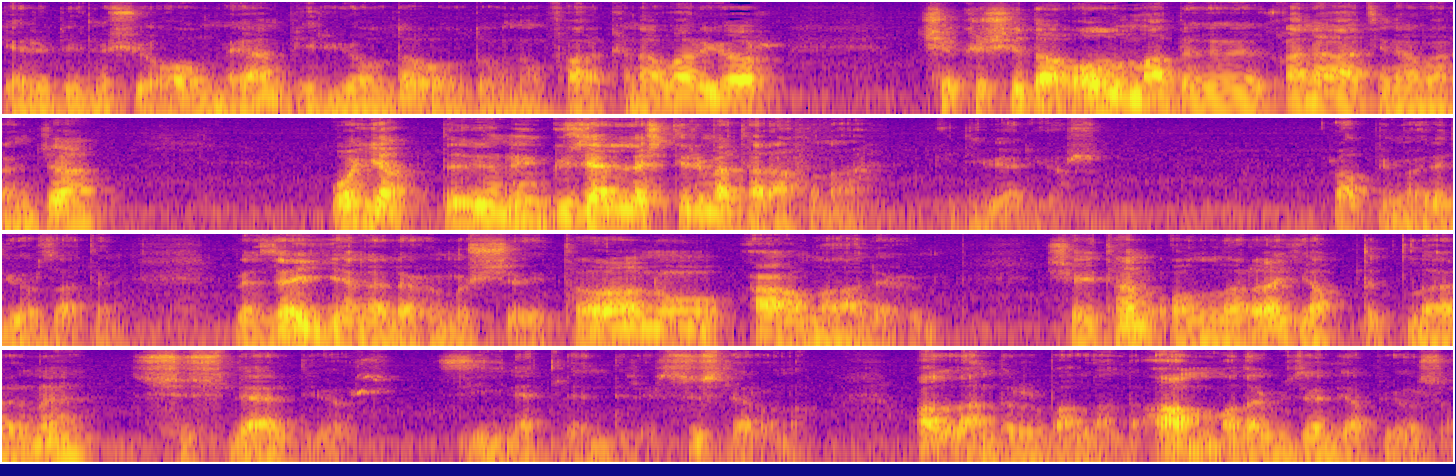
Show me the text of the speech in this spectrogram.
geri dönüşü olmayan bir yolda olduğunun farkına varıyor. Çıkışı da olmadığı kanaatine varınca o yaptığını güzelleştirme tarafına gidiveriyor. Rabbim öyle diyor zaten. Ve zeyyene lehumuş şeytanu a'malehum. Şeytan onlara yaptıklarını süsler diyor. Zinetlendirir, süsler onu. Allandırır ballandır. Amma da güzel yapıyorsun.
